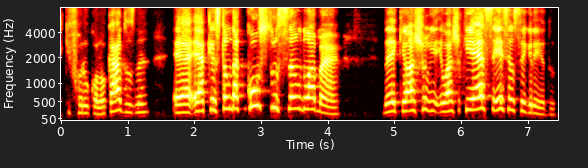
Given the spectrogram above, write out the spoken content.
que foram colocados, né? É, é a questão da construção do amar, né? Que eu acho, eu acho que esse, esse é o segredo.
